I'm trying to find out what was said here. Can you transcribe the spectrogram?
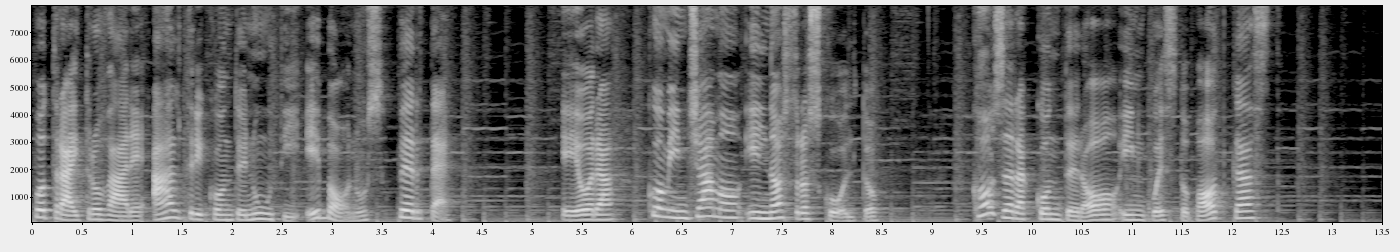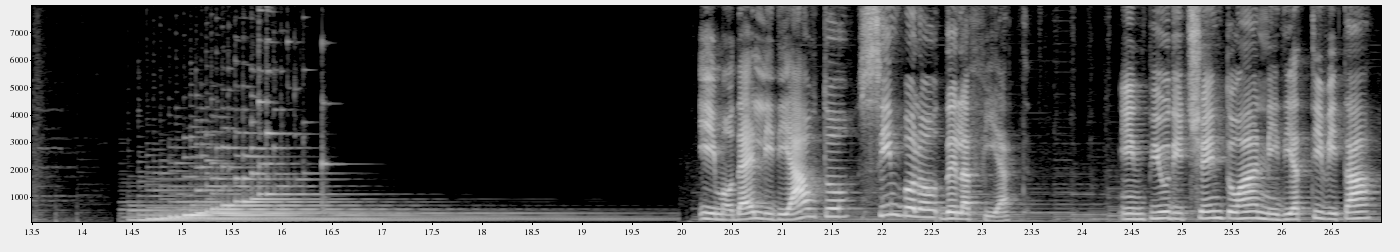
potrai trovare altri contenuti e bonus per te. E ora cominciamo il nostro ascolto. Cosa racconterò in questo podcast? I modelli di auto simbolo della Fiat. In più di 100 anni di attività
